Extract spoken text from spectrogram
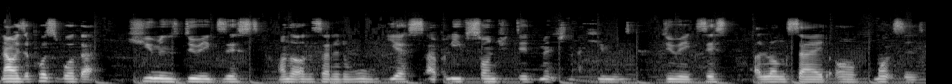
Now is it possible that humans do exist on the other side of the wall? Yes, I believe Sonju did mention that humans do exist alongside of monsters.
